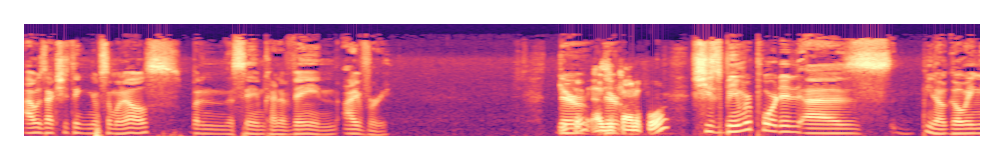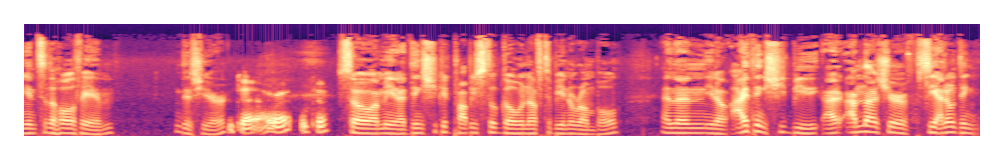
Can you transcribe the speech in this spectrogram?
I was actually thinking of someone else, but in the same kind of vein, Ivory. They're, Okay, As they're- a final four, she's being reported as you know going into the Hall of Fame this year. okay, all right, okay. So I mean, I think she could probably still go enough to be in a Rumble, and then you know, I think she'd be. I, I'm not sure if. See, I don't think.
